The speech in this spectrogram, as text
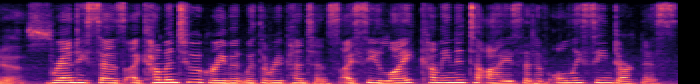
Yes. Brandy says, I come into agreement with the repentance. I see light coming into eyes that have only seen darkness,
